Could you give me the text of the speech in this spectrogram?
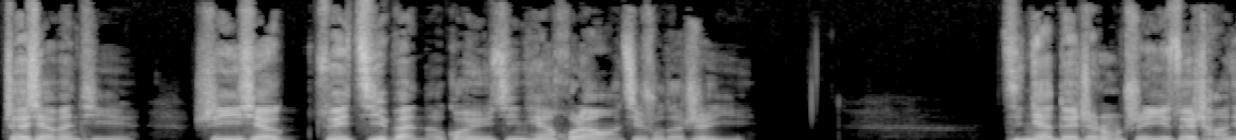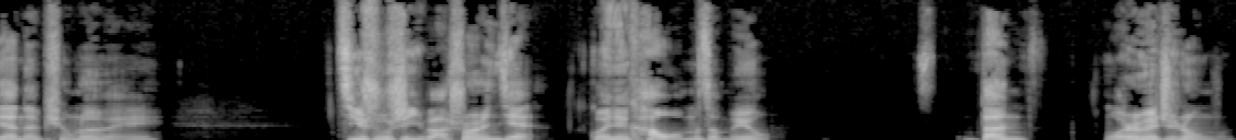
这些问题。是一些最基本的关于今天互联网技术的质疑。今天对这种质疑最常见的评论为：技术是一把双刃剑，关键看我们怎么用。但我认为这种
